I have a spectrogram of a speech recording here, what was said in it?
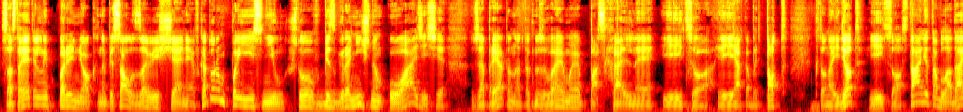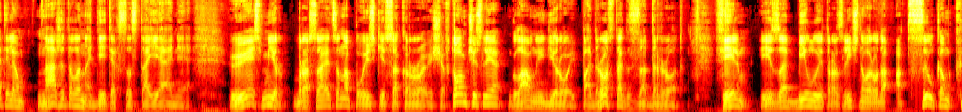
Состоятельный паренек написал завещание, в котором пояснил, что в безграничном оазисе запрятано так называемое пасхальное яйцо, и якобы тот, кто найдет яйцо, станет обладателем нажитого на детях состояния. Весь мир бросается на поиски сокровища, в том числе главный герой – подросток-задрот. Фильм изобилует различного рода отсылкам к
